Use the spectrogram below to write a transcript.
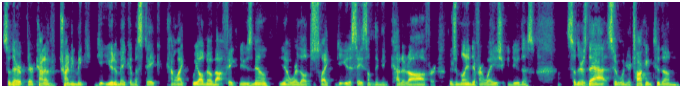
so they're they're kind of trying to make get you to make a mistake kind of like we all know about fake news now you know where they'll just like get you to say something and cut it off or there's a million different ways you can do this. So there's that. So when you're talking to them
